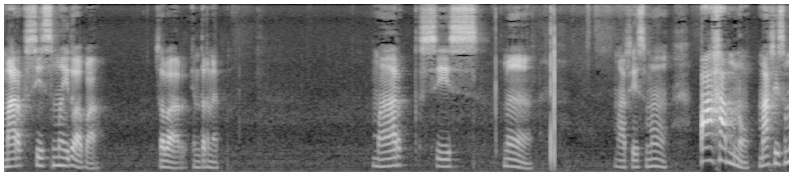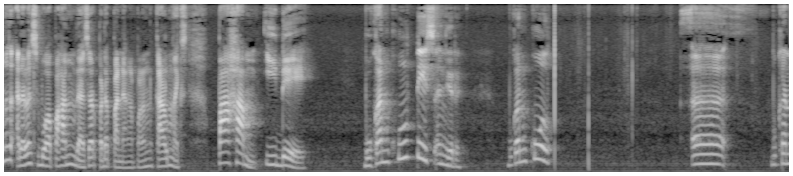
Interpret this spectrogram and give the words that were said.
Marxisme itu apa? Sabar internet. Marxisme. Marxisme. Paham no. Marxisme adalah sebuah paham dasar pada pandangan-pandangan Karl Marx. Paham ide. Bukan kultis anjir bukan kult uh, bukan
